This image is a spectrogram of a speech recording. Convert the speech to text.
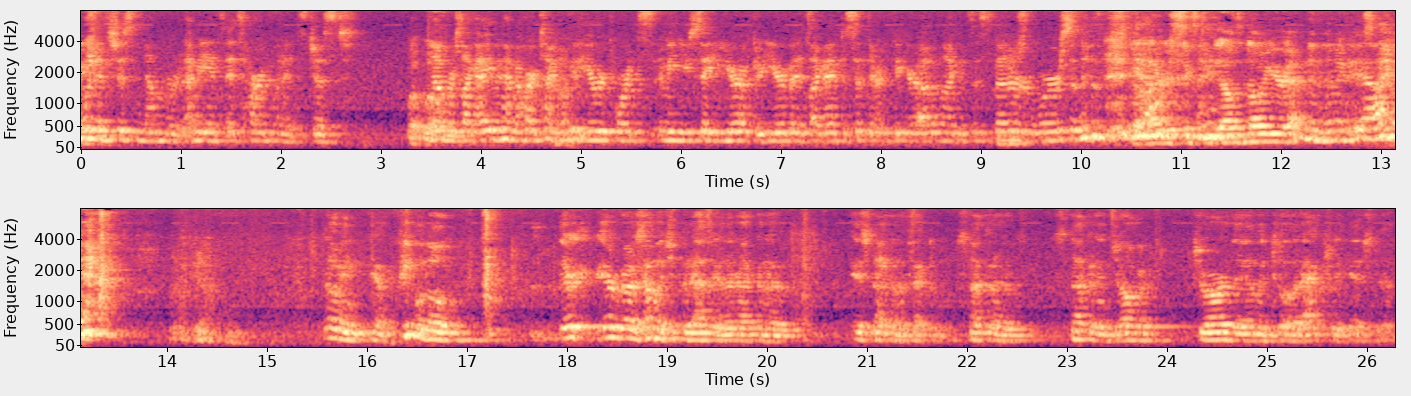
when it's information. just numbered, I mean, it's, it's hard when it's just But, well, numbers, like I even have a hard time looking at your reports, I mean, you say year after year, but it's like I have to sit there and figure out, I'm like, is this better or worse, and, Got you a know? hundred sixty thousand dollar year admin, then I guess. Yeah, I know. yeah. I mean, you know, people don't, they're, regardless how much you put out there, they're not gonna, it's not gonna affect them. It's not gonna, it's not gonna jar, jar them until it actually hits them,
